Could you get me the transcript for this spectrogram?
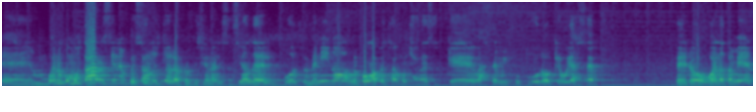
Eh, bueno, como estaba recién empezando esto de la profesionalización del fútbol femenino, me pongo a pensar muchas veces qué va a ser mi futuro, qué voy a hacer. Pero bueno, también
